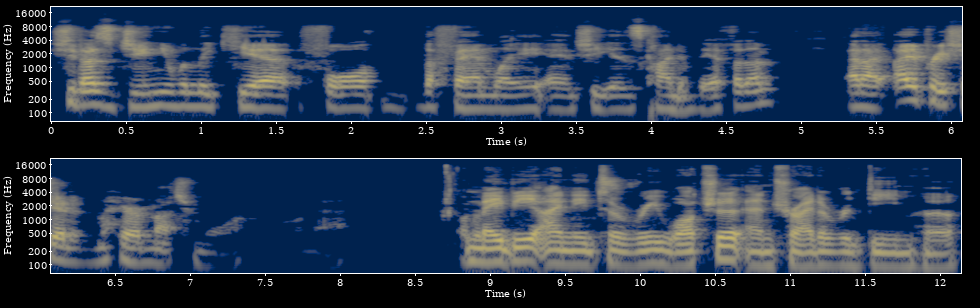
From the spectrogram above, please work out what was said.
she does genuinely care for the family, and she is kind of there for them. And I, I appreciated her much more. On Maybe I need to rewatch it and try to redeem her.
